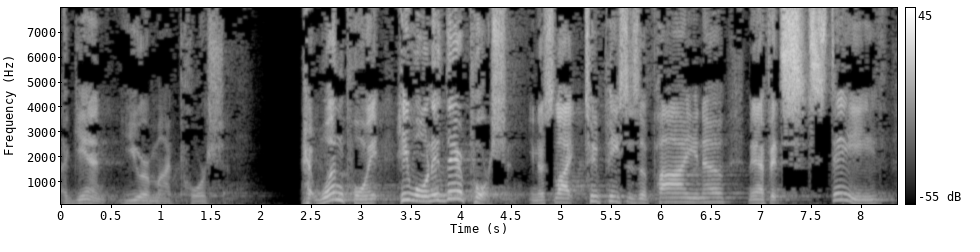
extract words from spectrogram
Again, you are my portion. At one point, he wanted their portion. You know, it's like two pieces of pie, you know. Now, if it's Steve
